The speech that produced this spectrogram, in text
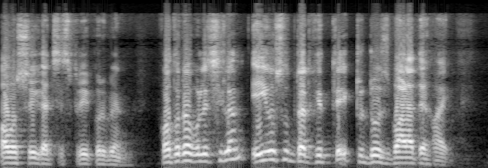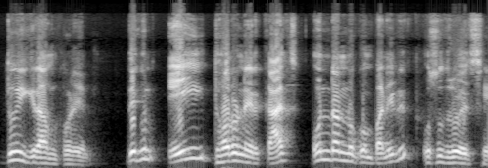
অবশ্যই গাছে স্প্রে করবেন। কতটা বলেছিলাম? এই ওষুধটার ক্ষেত্রে একটু ডোজ বাড়াতে হয়। দুই গ্রাম করে। দেখুন, এই ধরনের কাজ অন্যান্য কোম্পানির ওষুধ রয়েছে।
